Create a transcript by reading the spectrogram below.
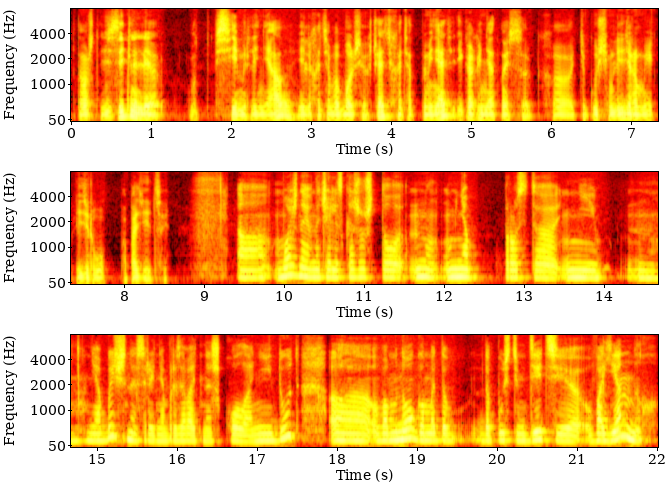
Потому что действительно ли вот все миллениалы, или хотя бы большая их часть, хотят поменять, и как они относятся к э, текущим лидерам и к лидеру оппозиции? А, Можно я вначале скажу, что ну, у меня просто не необычная среднеобразовательная школа, они идут, а, во многом это, допустим, дети военных,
